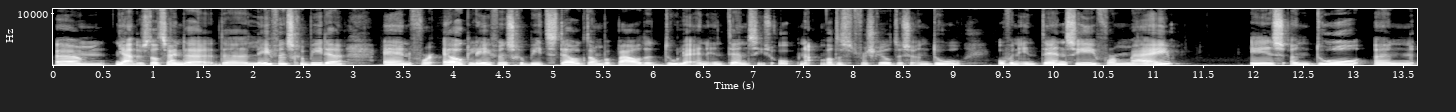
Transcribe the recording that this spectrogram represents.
Um, ja, dus dat zijn de, de levensgebieden. En voor elk levensgebied stel ik dan bepaalde doelen en intenties op. Nou, wat is het verschil tussen een doel of een intentie? Voor mij is een doel een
